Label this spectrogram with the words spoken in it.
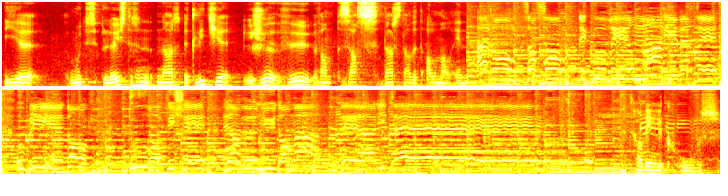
je moet luisteren naar het liedje Je veux van Zas. Daar staat het allemaal in. Allons ensemble découvrir donc tous vos. Bienvenue dans ma réalité. Het gaat eigenlijk over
